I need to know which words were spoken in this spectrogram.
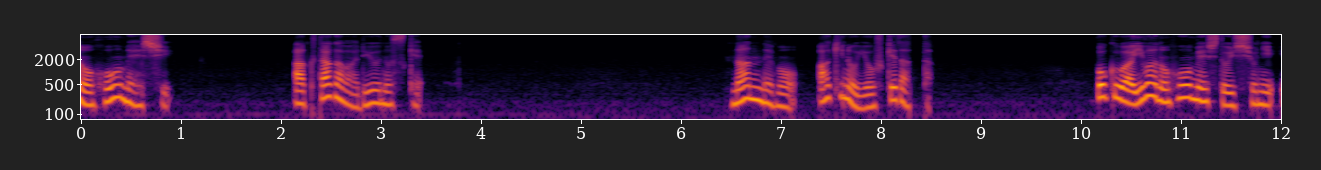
野方明氏。芥川龍之介。何でも秋の夜更けだった。僕は岩野方明氏と一緒に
